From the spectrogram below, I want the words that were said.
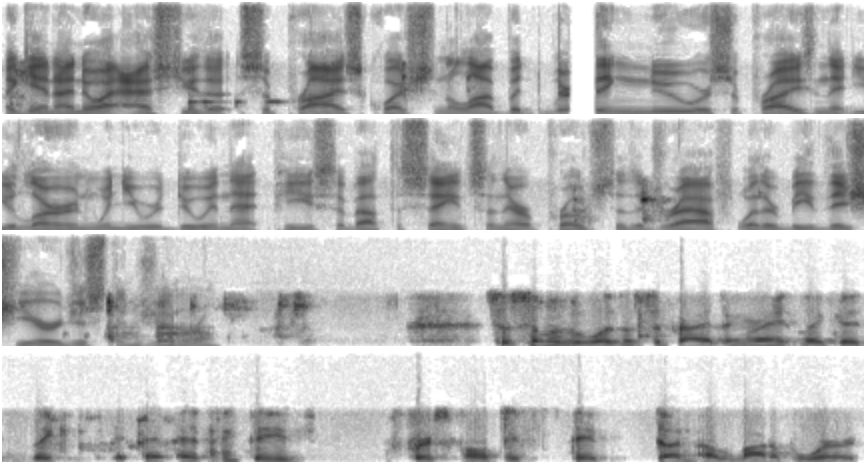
again, I know I asked you the surprise question a lot, but anything new or surprising that you learned when you were doing that piece about the Saints and their approach to the draft, whether it be this year or just in general? So some of it wasn't surprising, right? Like, it, like I think they've first of all they've they've done a lot of work.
